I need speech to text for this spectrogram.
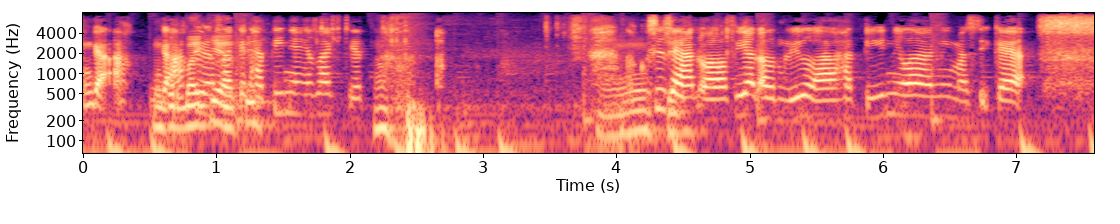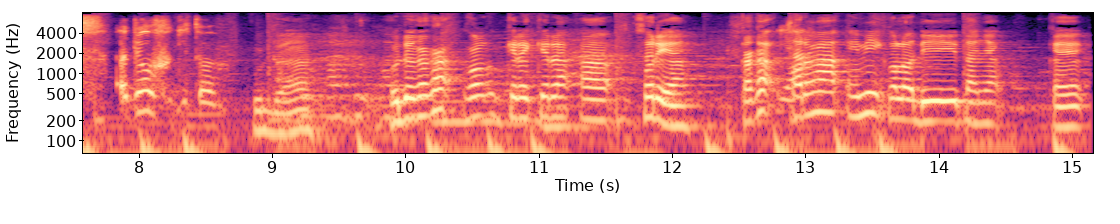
nggak aku nggak aku yang sakit hati? hatinya yang sakit Oh, aku sih oke. sehat walafiat alhamdulillah hati inilah nih masih kayak aduh gitu Udah. Udah Kakak kalau kira-kira eh, sorry ya. Kakak Ya. karena ini kalau ditanya kayak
